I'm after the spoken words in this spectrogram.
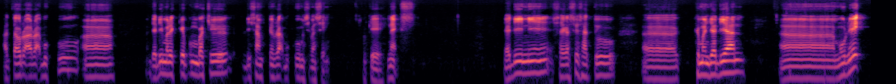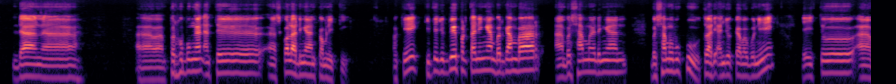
atau rak-rak buku uh, jadi mereka pun membaca di samping rak buku masing-masing. Okay, next. Jadi ini saya rasa satu uh, kemenjadian uh, murid dan uh, uh, perhubungan antara uh, sekolah dengan komuniti. Okey, kita juga pertandingan bergambar uh, bersama dengan bersama buku telah dianjurkan baru ni iaitu uh,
